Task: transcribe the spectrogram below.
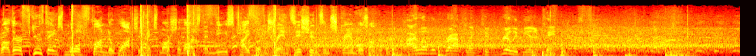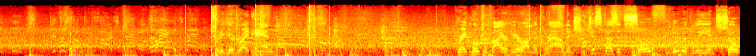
Well, there are a few things more fun to watch in mixed martial arts than these type of transitions and scrambles on the ground. High-level grappling can really be entertaining. Pretty good right hand. Great movement by her here on the ground, and she just does it so fluidly and so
